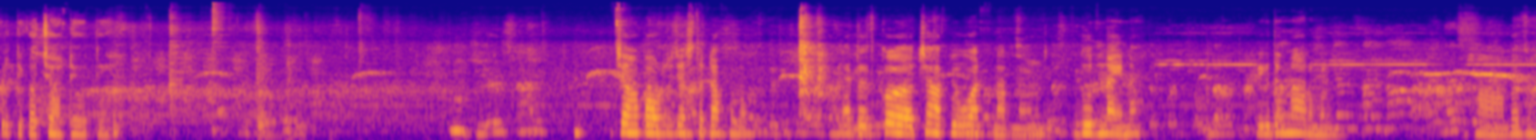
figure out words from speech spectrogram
कृतिका चहा ठेवते. चहा पावडर जास्त टाकू नको. नाहीतर क चहा पिऊ वाटणार नाही म्हणजे दूध नाही ना. एकदम नॉर्मल हां बघा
